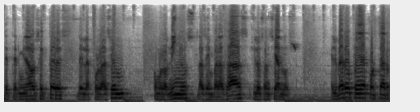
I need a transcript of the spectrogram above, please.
determinados sectores de la población como los niños, las embarazadas y los ancianos. El berro puede aportar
